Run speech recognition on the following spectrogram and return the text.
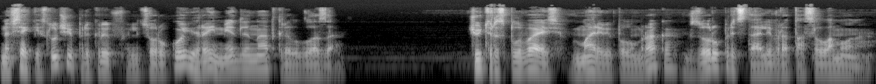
На всякий случай, прикрыв лицо рукой, Рэй медленно открыл глаза. Чуть расплываясь в мареве полумрака, взору предстали врата Соломона.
